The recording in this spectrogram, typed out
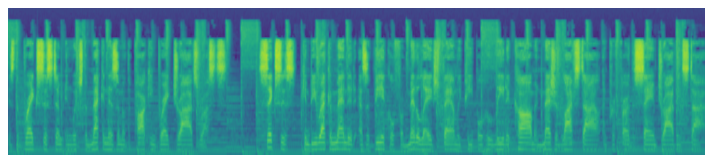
is the brake system in which the mechanism of the parking brake drives rusts. Sixes can be recommended as a vehicle for middle-aged family people who lead a calm and measured lifestyle and prefer the same driving style.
